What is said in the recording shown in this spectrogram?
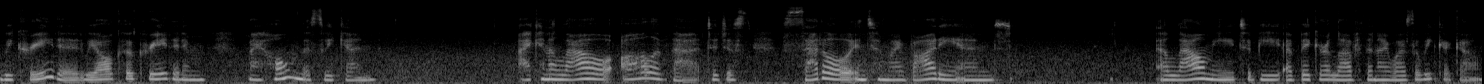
we created, we all co created in my home this weekend. I can allow all of that to just settle into my body and allow me to be a bigger love than I was a week ago.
